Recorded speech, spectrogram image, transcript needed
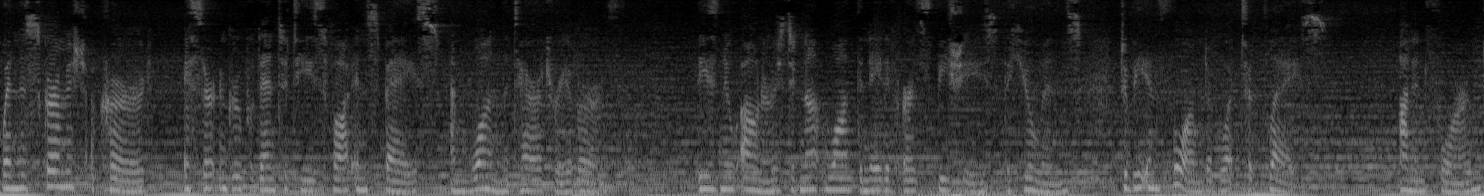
When the skirmish occurred, a certain group of entities fought in space and won the territory of Earth. These new owners did not want the native Earth species, the humans, to be informed of what took place. Uninformed,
